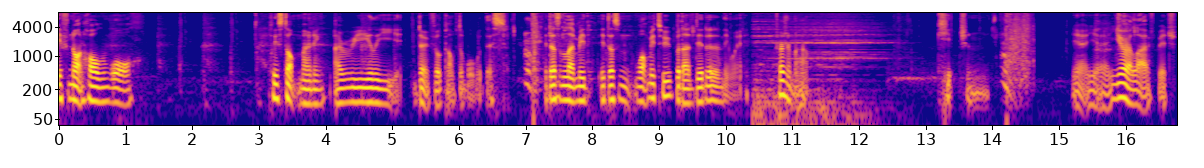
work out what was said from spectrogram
if not hole in wall? Please stop moaning. I really don't feel comfortable with this. It doesn't let me. It doesn't want me to, but I did it anyway. Treasure map. Kitchen. Yeah, yeah. You're alive, bitch.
